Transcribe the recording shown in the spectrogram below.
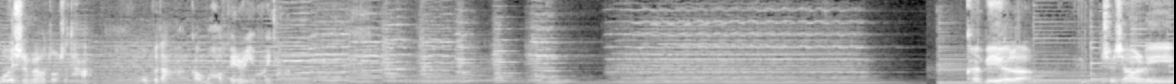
我为什么要躲着他？我不打，搞不好别人也会打。快毕业了，学校里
